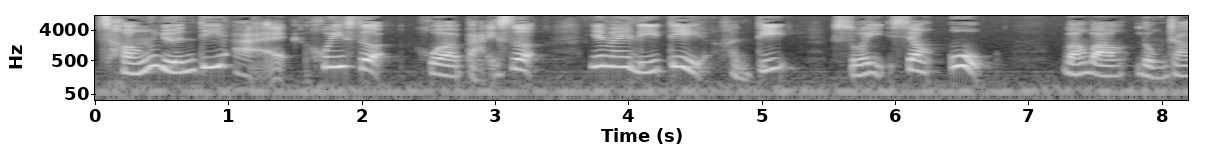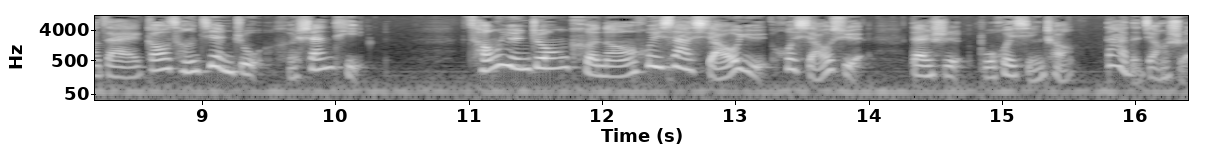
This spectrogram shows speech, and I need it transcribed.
层云低矮，灰色或白色，因为离地很低，所以像雾，往往笼罩在高层建筑和山体。层云中可能会下小雨或小雪，但是不会形成大的降水。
